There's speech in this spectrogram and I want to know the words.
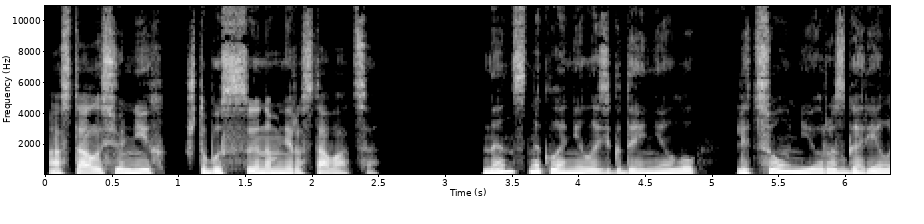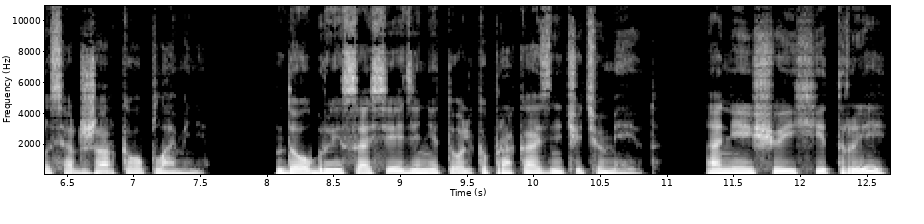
Осталось у них, чтобы с сыном не расставаться». Нэнс наклонилась к Дэниелу, лицо у нее разгорелось от жаркого пламени. «Добрые соседи не только проказничать умеют. Они еще и хитры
